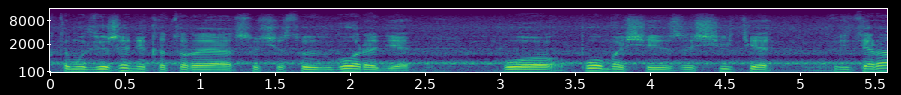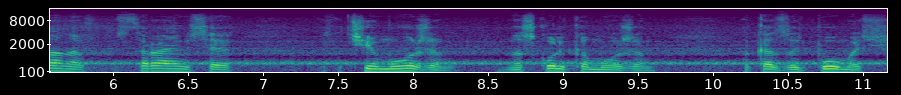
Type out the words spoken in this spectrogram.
к тому движению, которое существует в городе по помощи и защите ветеранов. Стараемся, чем можем, насколько можем, оказывать помощь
